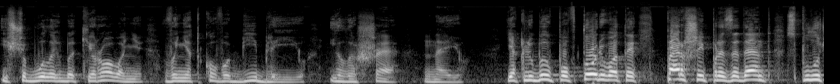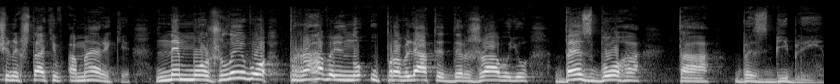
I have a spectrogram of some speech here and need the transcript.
і щоб були би керовані винятково Біблією і лише нею. Як любив повторювати перший президент Сполучених Штатів Америки, неможливо правильно управляти державою без Бога та без Біблії.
